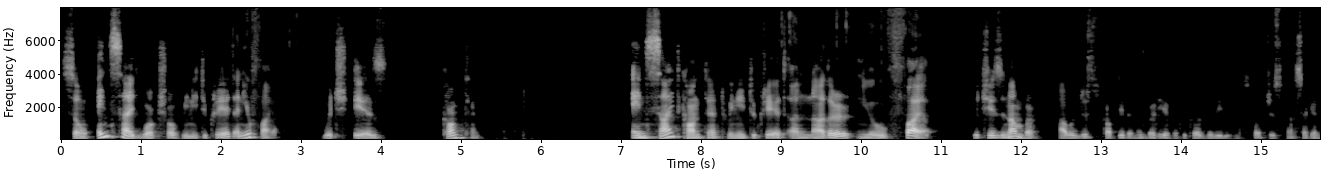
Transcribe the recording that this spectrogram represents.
So inside workshop, we need to create a new file, which is content. Inside content, we need to create another new file, which is a number. I will just copy the number here, but because the video will stop just one second.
